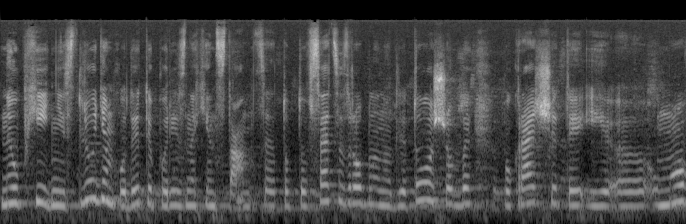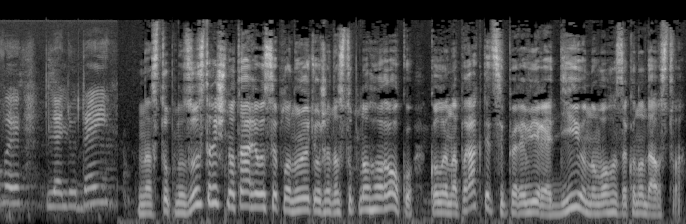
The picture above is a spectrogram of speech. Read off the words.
необхідність людям ходити по різних інстанціях. Тобто, все це зроблено для того, щоб покращити і е, умови для людей. Наступну зустріч нотаріуси планують уже наступного року, коли на практиці перевірять дію нового законодавства.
